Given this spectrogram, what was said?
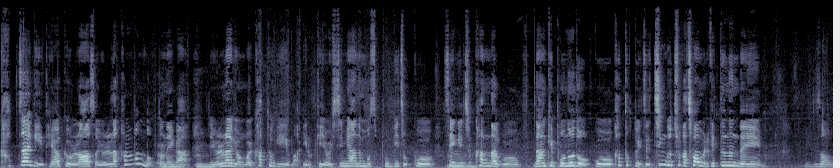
갑자기 대학교 올라와서 연락 한 번도 없던 애가 이제 연락이 온 거예요. 카톡이 막 이렇게 열심히 하는 모습 보기 좋고 생일 축한다고 난 걔 번호도 없고 카톡도 이제 친구 추가 처음 이렇게 뜨는데 그래서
